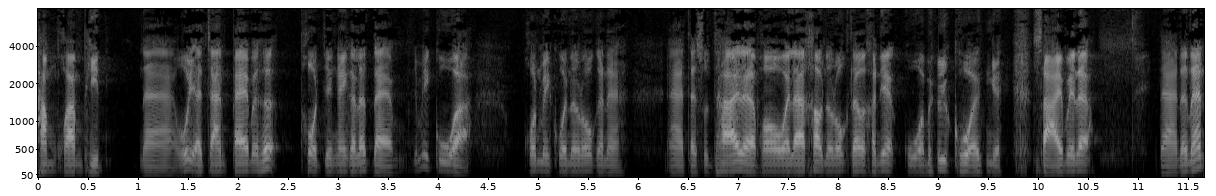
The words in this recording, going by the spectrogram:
ทำความผิดนะโอ้ยอาจารย์แปลไปเถอะโทษยังไงก็แล้วแต่จะไม่กลัว คนไม่กลัวนรกกันนะอ่าแต่สุดท้ายแหละพอเวลาเข้านรกแล้วเขาเนี่ยกลัวไม่รู้กลัวยังไงสายไปแล้วนะดังนั้น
